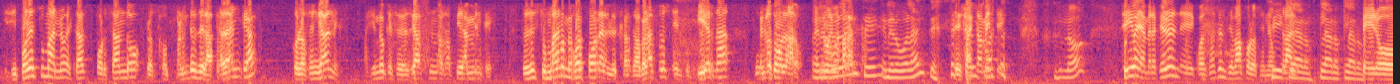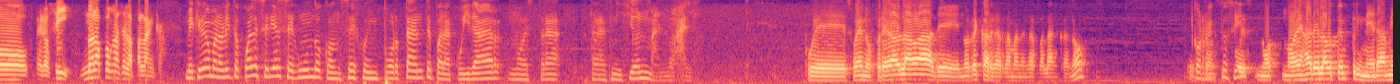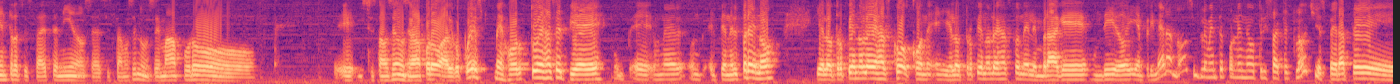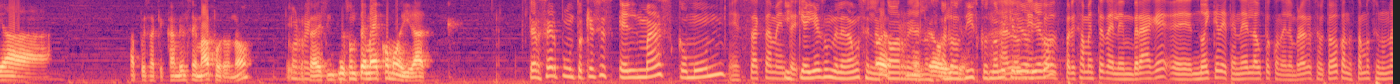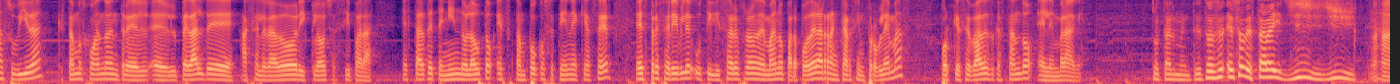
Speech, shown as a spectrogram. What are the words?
Y si pones tu mano, estás forzando los componentes de la palanca con los engranes, haciendo que se desgasten más rápidamente. Entonces tu mano mejor pone en el descansabrazos, en tu pierna en otro lado. En el volante, en, el volante. Exactamente. ¿No? Sí, vaya, me refiero en, eh, cuando estás en semáforos, en sí, claro, claro, claro. Pero, pero sí, no la pongas en la palanca. Mi querido Manolito, ¿cuál sería el segundo consejo importante para cuidar nuestra transmisión manual? Pues bueno, Fred hablaba de no recargar la mano en la palanca, ¿no? Correcto, sí. Pues no, no dejar el auto en primera mientras está detenido. O sea, si estamos en un semáforo eh, si estamos en un semáforo o algo, pues mejor tú dejas el pie, eh, el pie en el freno y el otro pie no lo dejas con, y el otro pie no lo dejas con el embrague hundido y en primera, ¿no? Simplemente pone neutro y saque el clutch y espérate a, pues a que cambie el semáforo, ¿no? Correcto. O sea, es incluso un tema de comodidad. Tercer punto, que ese es el más común. Exactamente. Y que ahí es donde le damos en la torre a los, discos, ¿no, mi a los discos, precisamente del embrague. Eh, no hay que detener el auto con el embrague, sobre todo cuando estamos en una subida, que estamos jugando entre el, pedal de acelerador y clutch, así para estar deteniendo el auto. Eso tampoco se tiene que hacer. Es preferible utilizar el freno de mano para poder arrancar sin problemas, porque se va desgastando el embrague. Totalmente. Entonces, eso de estar ahí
